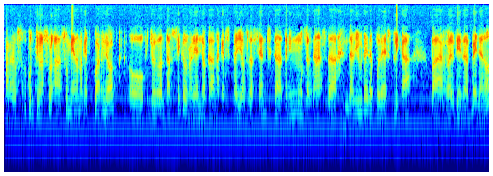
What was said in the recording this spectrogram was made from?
per continuar assu- assumiant amb aquest quart lloc o fins i tot el tercer que donaria lloc en aquests play-offs d'ascens que tenim moltes ganes de, de viure i de poder explicar per Ràdio Trinitat Vella, no?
